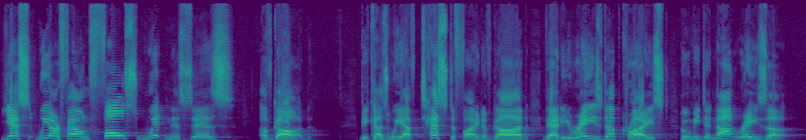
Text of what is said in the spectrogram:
Yes, we are found false witnesses of God, because we have testified of God that he raised up Christ, whom he did not raise up,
